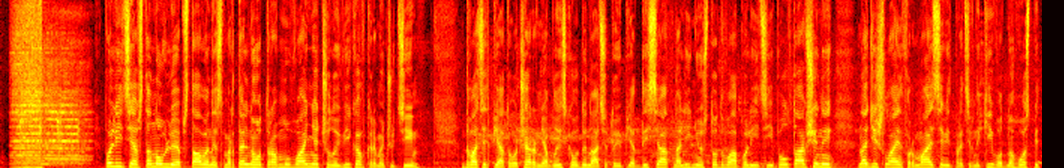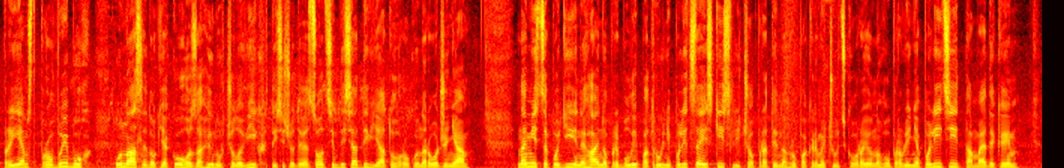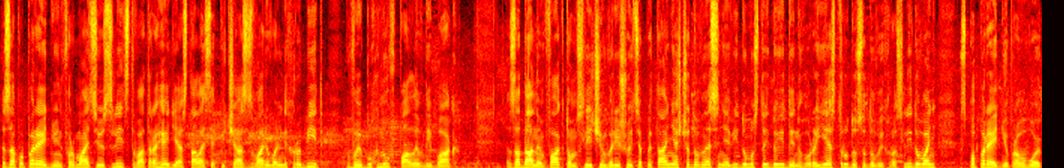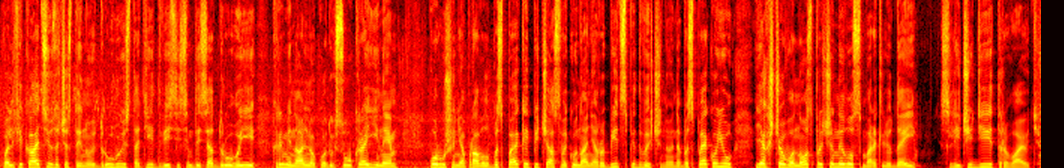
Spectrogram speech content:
Поліція встановлює обставини смертельного травмування чоловіка в Кременчуці. 25 червня близько 11.50 на лінію 102 поліції Полтавщини надійшла інформація від працівників одного з підприємств про вибух, унаслідок якого загинув чоловік 1979 року народження. На місце події негайно прибули патрульні поліцейські, слідчо-оперативна група Кременчуцького районного управління поліції та медики. За попередньою інформацією слідства, трагедія сталася під час зварювальних робіт. Вибухнув паливний бак. За даним фактом, слідчим вирішується питання щодо внесення відомостей до єдиного реєстру досудових розслідувань з попередньою правовою кваліфікацією за частиною 2 статті 272 Кримінального кодексу України. Порушення правил безпеки під час виконання робіт з підвищеною небезпекою, якщо воно спричинило смерть людей. Слідчі дії тривають.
